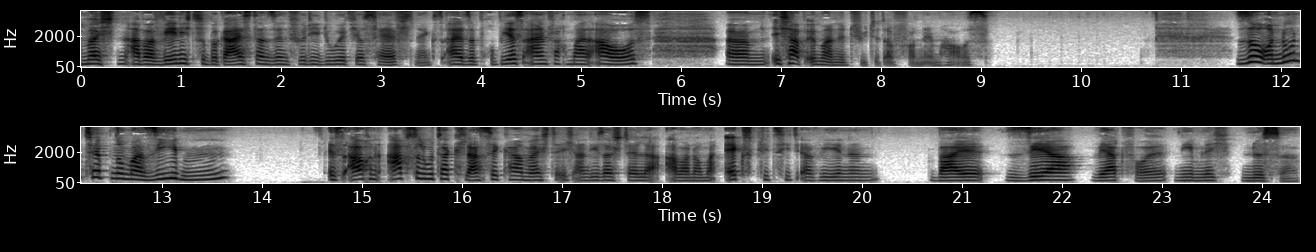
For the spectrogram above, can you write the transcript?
möchten, aber wenig zu begeistern sind für die Do-it-yourself-Snacks. Also probier es einfach mal aus. Ähm, ich habe immer eine Tüte davon im Haus. So, und nun Tipp Nummer sieben ist auch ein absoluter Klassiker, möchte ich an dieser Stelle aber nochmal explizit erwähnen, weil sehr wertvoll, nämlich Nüsse.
